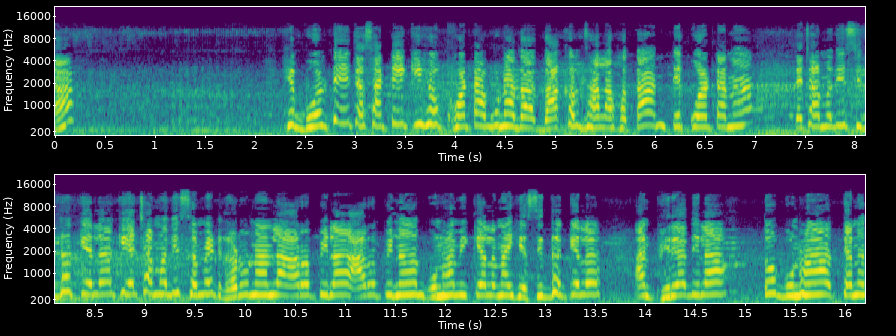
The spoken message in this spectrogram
हा? हे बोलते याच्यासाठी की ह्यो खोटा गुन्हा दा दाखल झाला होता आणि ते कोर्टानं त्याच्यामध्ये सिद्ध केलं की याच्यामध्ये समेट घडून आणला. आरोपीला आरोपीनं गुन्हा मी केला नाही हे सिद्ध केलं. आणि फिर्यादीला तो गुन्हा त्यानं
